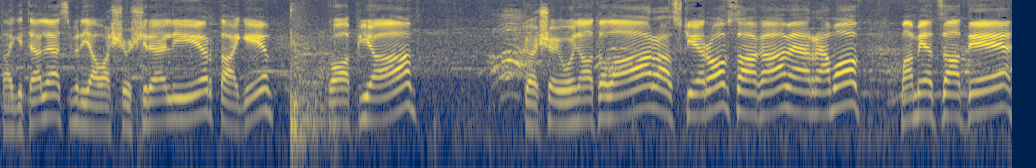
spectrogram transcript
Tagi tələsmir, yavaş-yavaş irəliyir. Tagi qapıya. Qəşəy oynadılar. Askerov sağa, Mərrəmov, Mamedzadə.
